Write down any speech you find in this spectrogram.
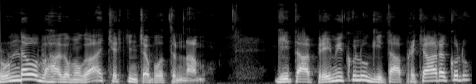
రెండవ భాగముగా చర్చించబోతున్నాము. గీతా ప్రేమికులు గీతా ప్రచారకులు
